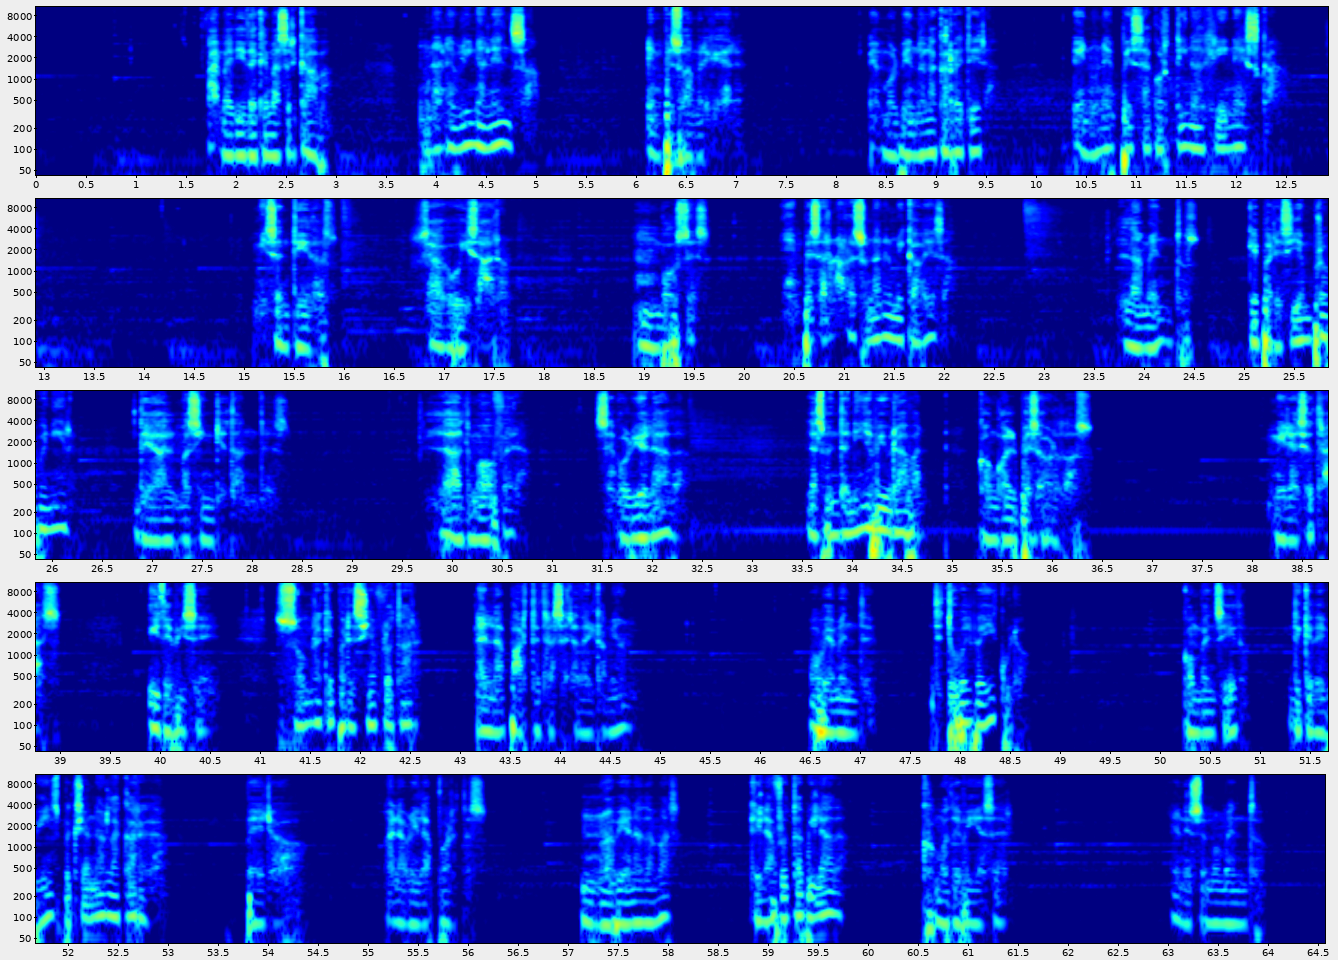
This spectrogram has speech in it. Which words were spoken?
A medida que me acercaba, una neblina lensa empezó a emerger, envolviendo la carretera en una espesa cortina grinesca. Mis sentidos se agudizaron. Voces empezaron a resonar en mi cabeza. Lamentos que parecían provenir de almas inquietantes. La atmósfera se volvió helada. Las ventanillas vibraban con golpes sordos. Miré hacia atrás y divisé sombras que parecían flotar en la parte trasera del camión. Obviamente, detuve el vehículo, convencido de que debía inspeccionar la carga, pero al abrir las puertas no había nada más que la fruta apilada como debía ser. En ese momento,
